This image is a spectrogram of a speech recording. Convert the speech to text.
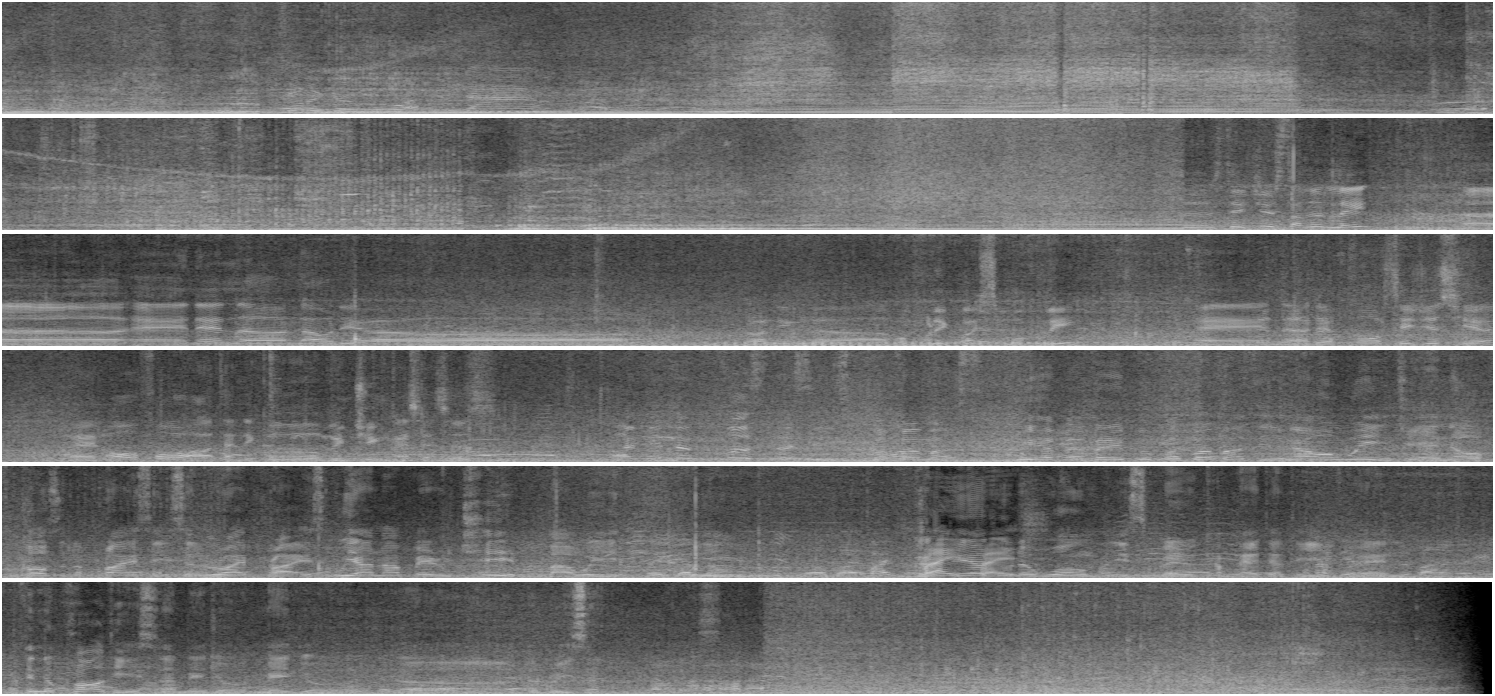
The stage they just started late, uh, and then uh, now they are running uh, hopefully quite smoothly. And uh, there are four stages here, and all four are technical winching assessors. I the first is performance. We have a very good performance in our winch, and of course the price is the right price. We are not very cheap, but we, we Right compared price. to the one is very competitive, and I think the quality is the major major uh, the reason.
